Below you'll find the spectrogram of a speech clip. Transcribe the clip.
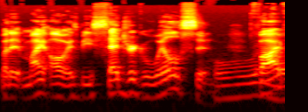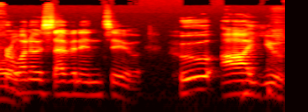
but it might always be Cedric Wilson. Oh, Holy Five for moly. 107 and two. Who are you?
